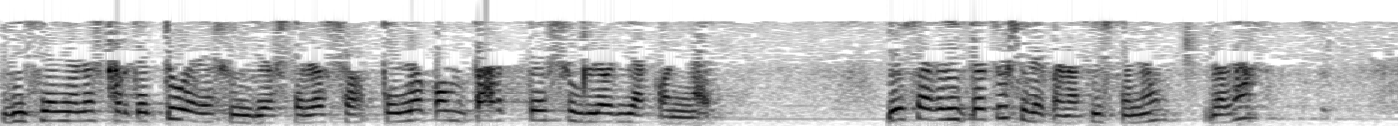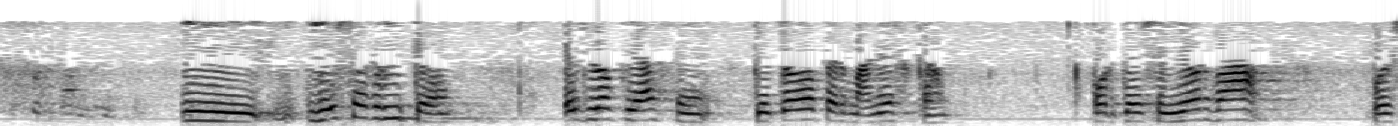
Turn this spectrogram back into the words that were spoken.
diciéndonos, porque tú eres un Dios celoso, que no comparte su gloria con nadie. Y ese grito tú sí le conociste, ¿no? ¿Verdad? Y, y ese grito es lo que hace que todo permanezca, porque el Señor va pues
